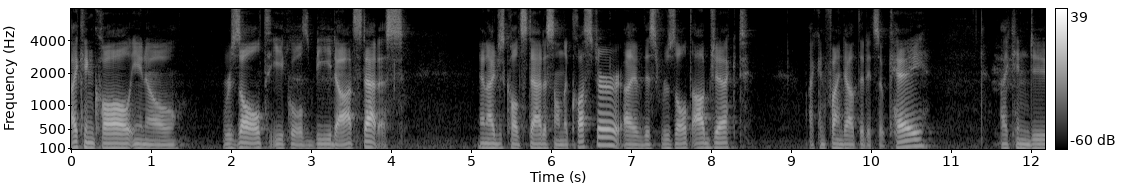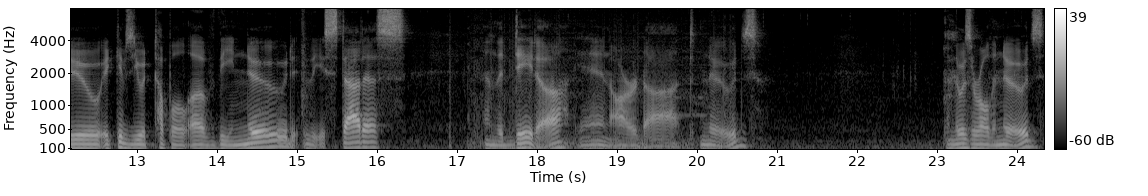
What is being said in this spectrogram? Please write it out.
I can call, you know, result equals b dot status. And I just called status on the cluster. I have this result object. I can find out that it's OK. I can do, it gives you a tuple of the node, the status, and the data in r dot nodes. And those are all the nodes.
